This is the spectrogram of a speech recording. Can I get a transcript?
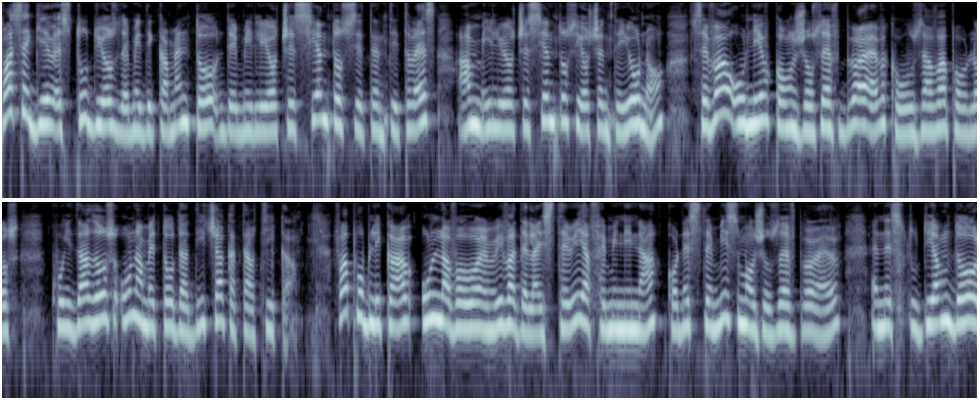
Va a seguir estudios de medicamento de 1873 a 1881. Se va a unir con Joseph Breuer, que usaba por los cuidados una méthode dicha catártica. Va publicar un labor en viva de la histeria femenina con este mismo Joseph Breuer en estudiando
